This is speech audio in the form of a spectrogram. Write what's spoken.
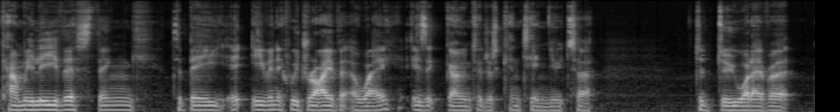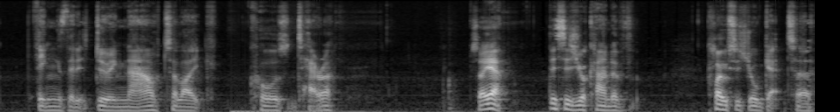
can we leave this thing to be? Even if we drive it away is it going to just continue to to do whatever things that it's doing now to like cause terror? So yeah this is your kind of closest you'll get to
